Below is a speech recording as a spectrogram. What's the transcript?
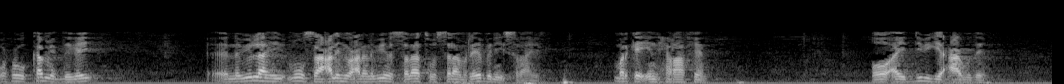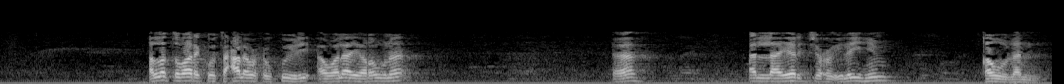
Wuxuu ka mid dhigay nabiyullaahi muusa calayhi wacalaa nabiyina asalaatu wasalaam reer bani israa'iil. Markay inxiraafeen oo ay dibigii caabudeen. Allah tabaaraka wa tacaala wuxuu ku yidhi awalaa yarawna anlaa yarjicu ilayhim qawlan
